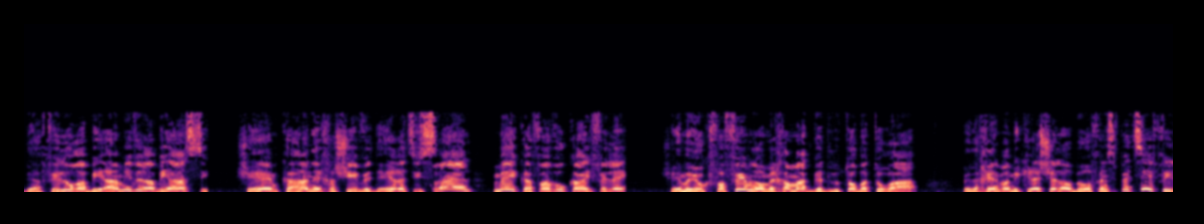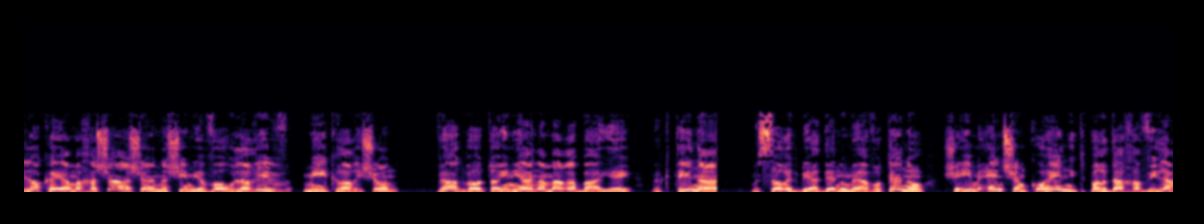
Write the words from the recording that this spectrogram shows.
דאפילו רבי עמי ורבי אסי, שהם כהנא חשיבה דארץ ישראל, מי כפבו קייפלי. שהם היו כפפים לו מחמת גדלותו בתורה, ולכן במקרה שלו באופן ספציפי לא קיים החשש שאנשים יבואו לריב מי יקרא ראשון. ועוד באותו עניין אמר אביי, נקטינה, מסורת בידינו מאבותינו, שאם אין שם כהן נתפרדה חבילה.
